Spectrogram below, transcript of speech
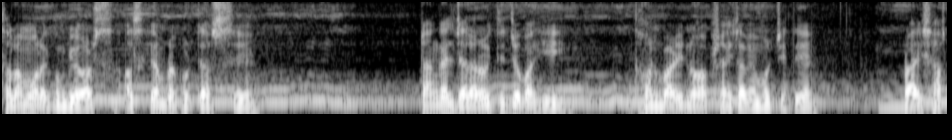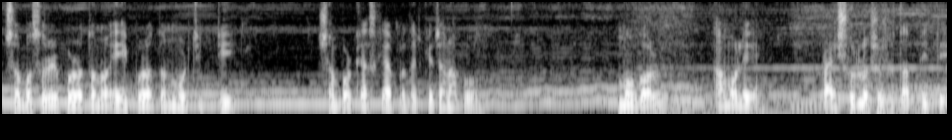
আসসালামু আলাইকুম বিয়ার্স আজকে আমরা ঘুরতে আসছি টাঙ্গাইল জেলার ঐতিহ্যবাহী ধনবাড়ি নবাবশাহী জামে মসজিদে। প্রায় সাতশো বছরের পুরাতন এই পুরাতন মসজিদটি সম্পর্কে আজকে আপনাদেরকে জানাব। মুঘল আমলে প্রায় ষোলোশো শতাব্দীতে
